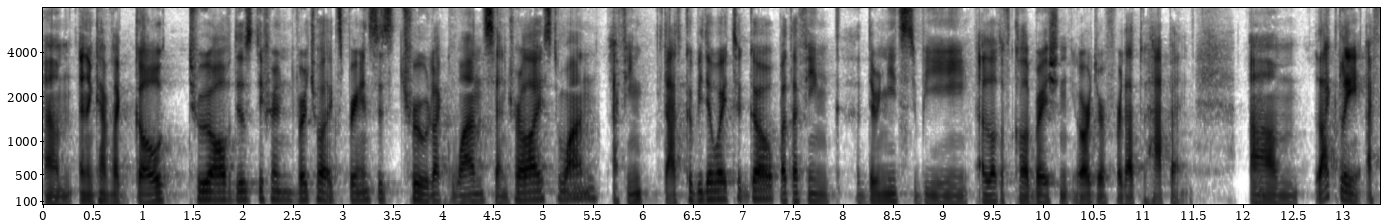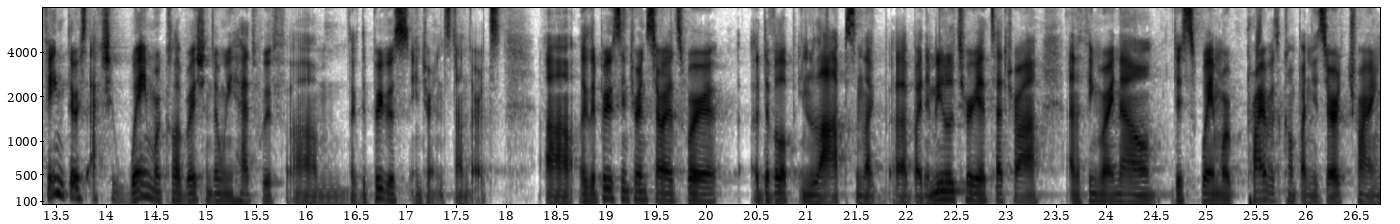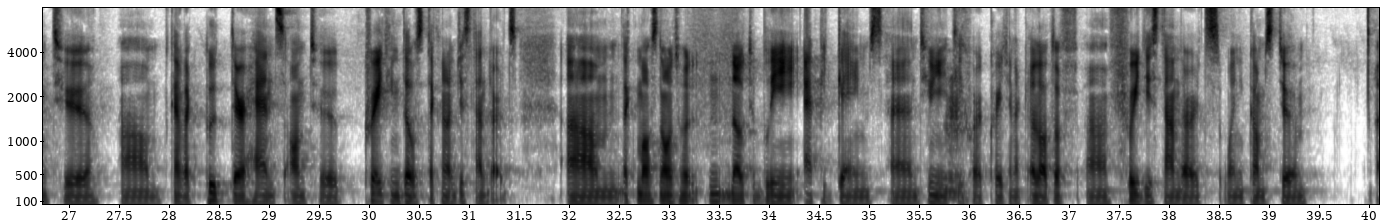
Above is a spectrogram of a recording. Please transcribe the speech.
um, and then kind of like go through all of those different virtual experiences through like one centralized one. I think that could be the way to go, but I think there needs to be a lot of collaboration in order for that to happen. Um, luckily, I think there's actually way more collaboration than we had with um, like the previous internet standards. Uh, like the previous internet standards were uh, developed in labs and like uh, by the military, etc. And I think right now there's way more private companies that are trying to um, kind of like put their hands onto creating those technology standards. Um, like most not- notably Epic Games and Unity, mm. who are creating like a lot of uh, 3D standards when it comes to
